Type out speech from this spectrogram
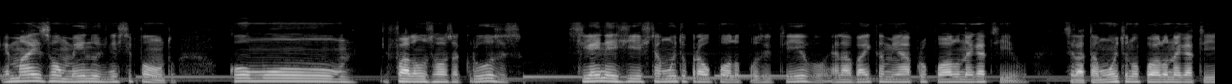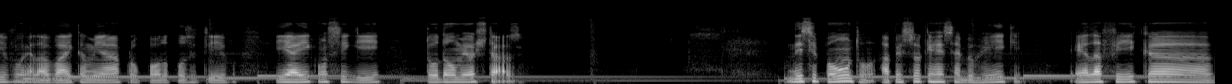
É mais ou menos nesse ponto. Como falam os Rosa Cruzes, se a energia está muito para o polo positivo, ela vai caminhar para o polo negativo. Se ela está muito no polo negativo, ela vai caminhar para o polo positivo e aí conseguir toda a homeostase. Nesse ponto, a pessoa que recebe o reiki, ela fica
